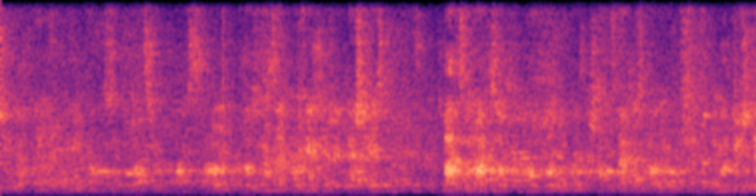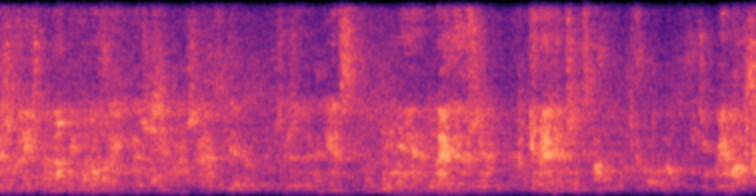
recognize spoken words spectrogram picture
Się jak najlepiej tą sytuację u Państwa rozwiązać, bo wiemy, że też jest bardzo, bardzo kłopotliwa. Zresztą ostatnio z Panią Burmistrz też byliśmy na tej drodze i też wiemy, że, że jest nie najlepszy, nie najlepszym stanie. No, dziękuję bardzo.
